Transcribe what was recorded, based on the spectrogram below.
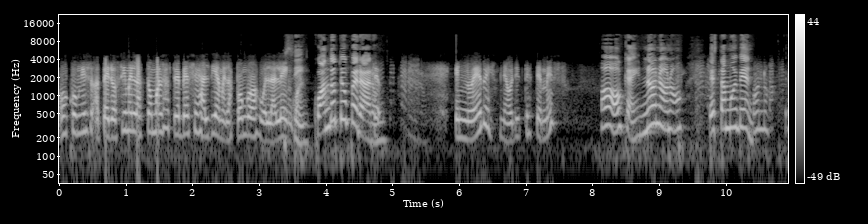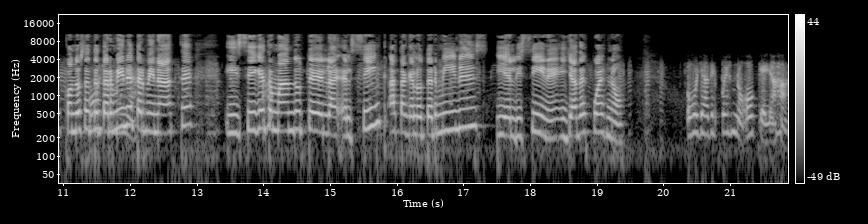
O con eso, ah, pero sí me las tomo las tres veces al día, me las pongo bajo la lengua. Sí. ¿Cuándo te operaron? En nueve, de ahorita este mes. Oh, ok. No, no, no. Está muy bien. Oh, Cuando se te oh, termine, terminaste y sigue tomándote el zinc hasta que lo termines y el licine y ya después no. Oh, ya después no. Ok, ajá.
